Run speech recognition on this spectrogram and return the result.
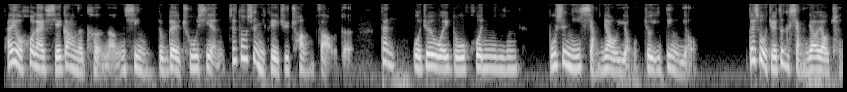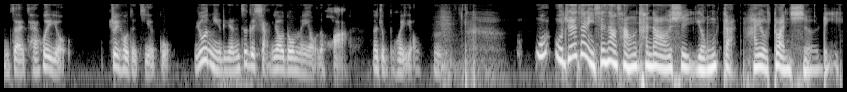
还有后来斜杠的可能性，对不对？出现，这都是你可以去创造的。但我觉得唯独婚姻不是你想要有就一定有，但是我觉得这个想要要存在才会有最后的结果。如果你连这个想要都没有的话，那就不会有。嗯，我我觉得在你身上常常看到的是勇敢，还有断舍离。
